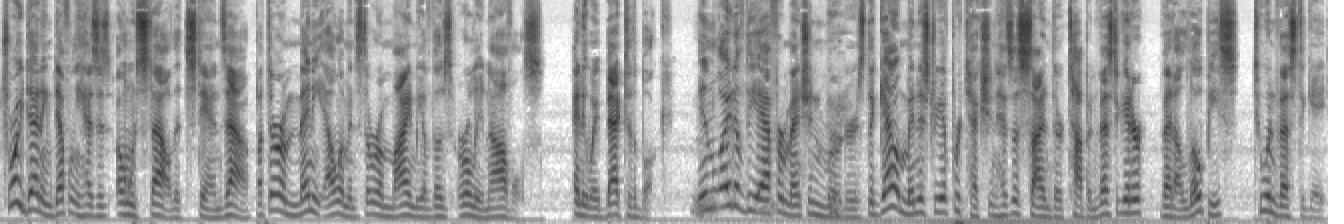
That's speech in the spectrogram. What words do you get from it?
Troy Denning definitely has his own style that stands out, but there are many elements that remind me of those early novels. Anyway, back to the book. Hmm. In light of the aforementioned murders, the Gao Ministry of Protection has assigned their top investigator, Veda Lopez, to investigate.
